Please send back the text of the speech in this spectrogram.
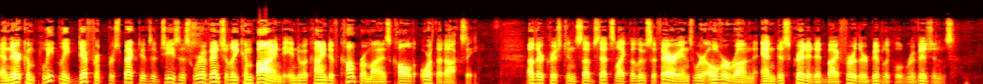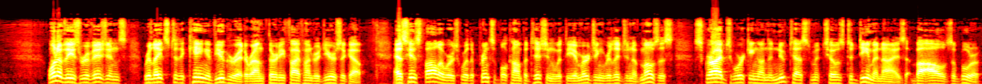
and their completely different perspectives of Jesus were eventually combined into a kind of compromise called Orthodoxy. Other Christian subsets, like the Luciferians, were overrun and discredited by further biblical revisions. One of these revisions relates to the king of Ugarit around 3,500 years ago. As his followers were the principal competition with the emerging religion of Moses, scribes working on the New Testament chose to demonize Baal Zebul,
